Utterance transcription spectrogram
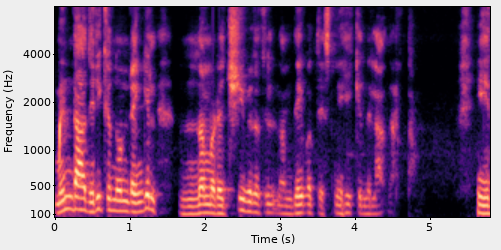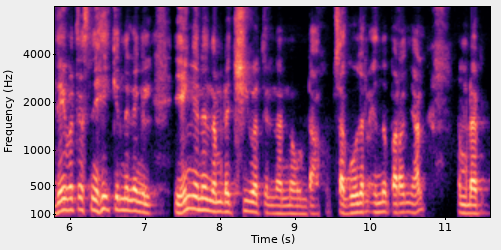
മിണ്ടാതിരിക്കുന്നുണ്ടെങ്കിൽ നമ്മുടെ ജീവിതത്തിൽ നാം ദൈവത്തെ സ്നേഹിക്കുന്നില്ല എന്നർത്ഥം. ഈ ദൈവത്തെ സ്നേഹിക്കുന്നില്ലെങ്കിൽ എങ്ങനെ നമ്മുടെ ജീവിതത്തിൽ നന്മ ഉണ്ടാകും? സഹോദരൻ എന്ന് പറഞ്ഞാൽ നമ്മുടെ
